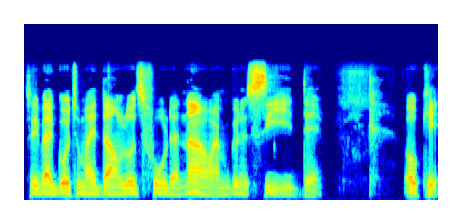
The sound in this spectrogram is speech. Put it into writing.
So if I go to my downloads folder now, I'm going to see it there. Okay.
